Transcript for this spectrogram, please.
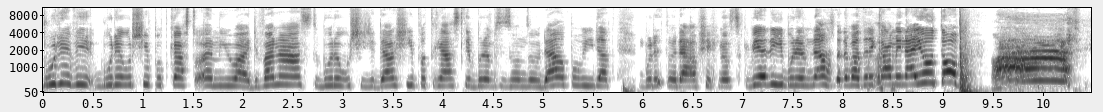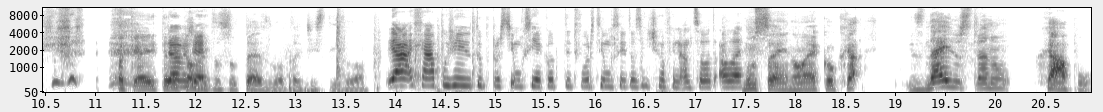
bude, bude určitě podcast o MUI 12, budou určitě další podcasty, budeme si s Honzou dál povídat, bude to dál všechno skvělý, budeme následovat reklamy na YouTube. Ah! OK, ty Dobře. reklamy, to, jsou, to je zlo, to je čistý zlo. Já chápu, že YouTube prostě musí, jako ty tvůrci musí to z něčeho financovat, ale Musej, no, jako cha- na jednu stranu chápu,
